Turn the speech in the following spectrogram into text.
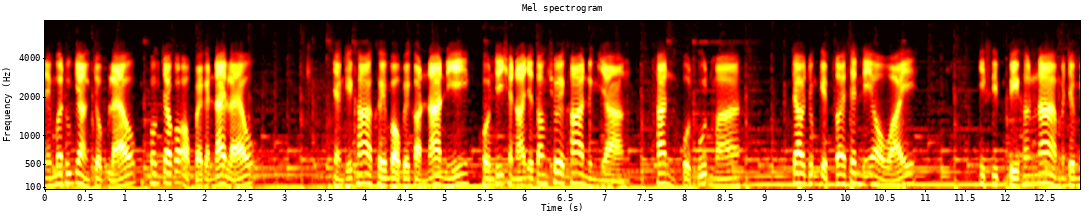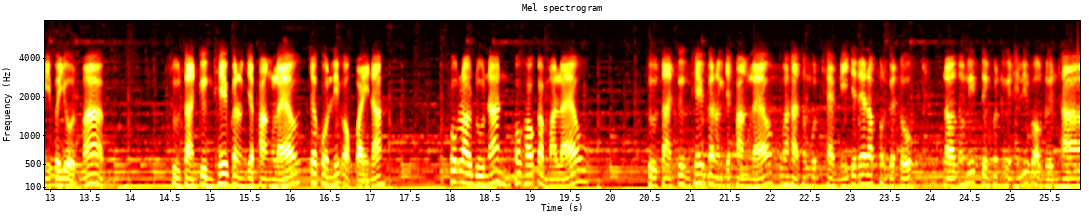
ในเมื่อทุกอย่างจบแล้ว พวกเจ้าก็ออกไปกันได้แล้ว อย่างที่ข้าเคยบอกไปก่อนหน้านี้ คนที่ชนะจะต้องช่วยข้าหนึ่งอย่าง ท่านโปรดพูดมา เจ้าจงเก็บสร้อยเส้นนี้เอาไว้ อีกสิบปีข้างหน้ามันจะมีประโยชน์มาก สุสานกึ่งเทพกำลังจะพังแล้ว เจ้าควรรีบออกไปนะ พวกเราดูนั่น พวกเขากลับมาแล้ว สุสานกึ่งเทพกำลังจะพังแล้ว มหาสมุทรแถบนี้จะได้รับผลกระทบ เราต้องรีบเตือนคนอื่นให้รีบออกเดินทาง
